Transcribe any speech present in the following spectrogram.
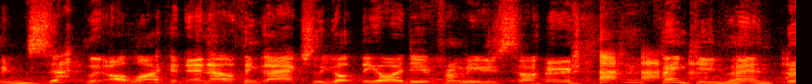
Exactly, I like it, and I think I actually got the idea from you. So thank you, man.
